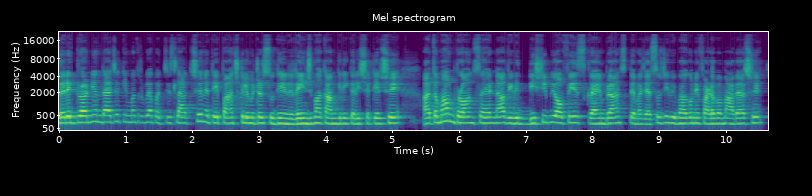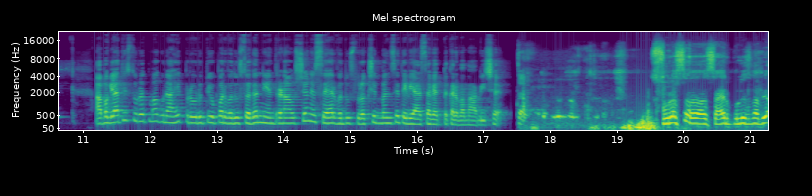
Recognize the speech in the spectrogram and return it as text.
દરેક ડ્રોનની અંદાજે કિંમત રૂપિયા પચીસ લાખ છે અને તે પાંચ કિલોમીટર સુધીની રેન્જમાં કામગીરી કરી શકે છે. આ તમામ ડ્રોન શહેરના વિવિધ ડીસીપી ઓફિસ, ક્રાઇમ બ્રાન્ચ તેમજ એસઓજી વિભાગોને ફાળવવામાં આવ્યા છે. આ પગલાંથી સુરતમાં ગુનાહિત પ્રવૃત્તિઓ પર વધુ સઘન નિયંત્રણ આવશે અને શહેર વધુ સુરક્ષિત બનશે તેવી આશા વ્યક્ત કરવામાં આવી છે. સુરત શહેર પોલીસના બી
